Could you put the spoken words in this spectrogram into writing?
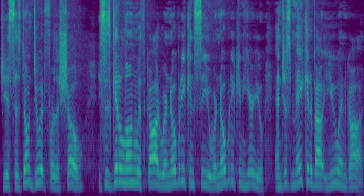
Jesus says, don't do it for the show. He says, get alone with God where nobody can see you, where nobody can hear you, and just make it about you and God.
